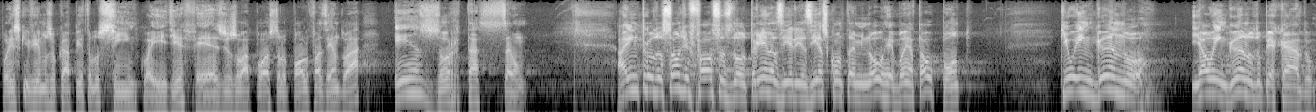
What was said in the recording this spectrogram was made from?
Por isso que vimos o capítulo 5 aí de Efésios, o apóstolo Paulo fazendo a exortação. A introdução de falsas doutrinas e heresias contaminou o rebanho a tal ponto que o engano e ao engano do pecado,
